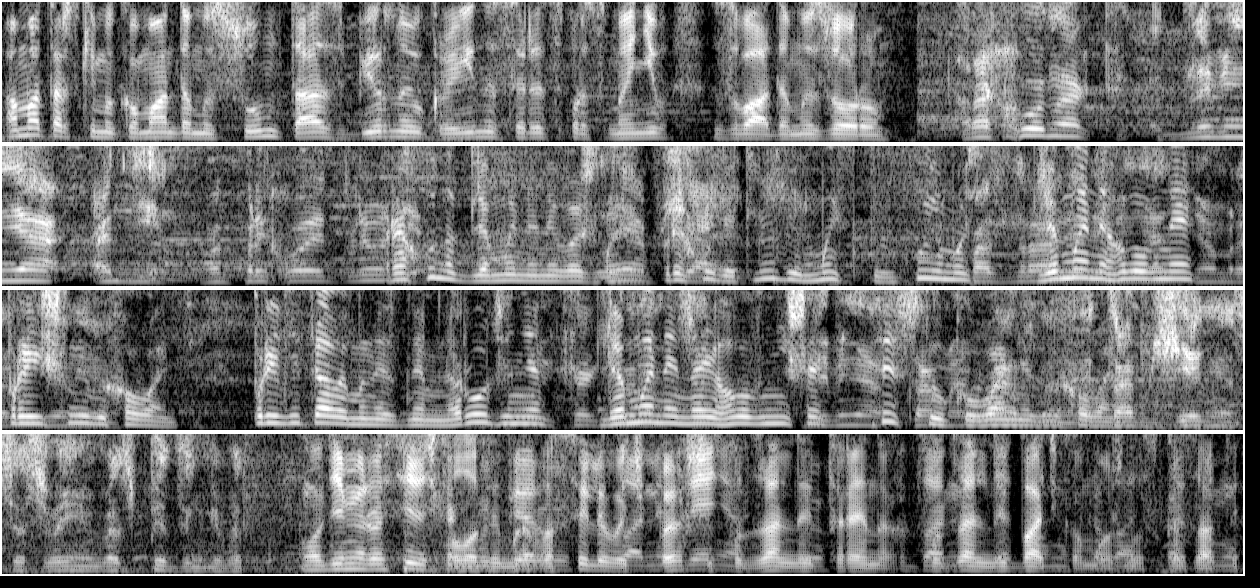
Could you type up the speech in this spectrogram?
аматорськими командами Сум та збірною України серед спортсменів з вадами зору. Рахунок для мене один. От приходять люди. Рахунок для мене не важливий. Приходять люди, ми спілкуємось. Для мене головне прийшли вихованці. Привітали мене з днем народження. Для мене найголовніше це спілкування з вихованцями. Володимир Васильович, Володимир Васильович перший футзальний тренер, футзальний батько, можна сказати.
